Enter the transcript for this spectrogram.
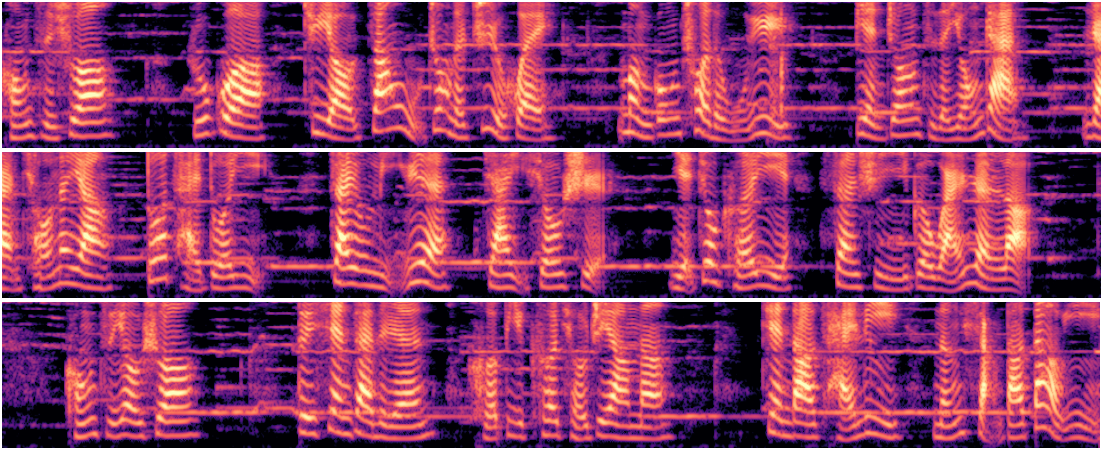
孔子说：“如果具有臧武仲的智慧、孟公绰的无欲、卞庄子的勇敢、冉求那样多才多艺，再用礼乐加以修饰，也就可以算是一个完人了。”孔子又说：“对现在的人，何必苛求这样呢？见到财力能想到道义，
